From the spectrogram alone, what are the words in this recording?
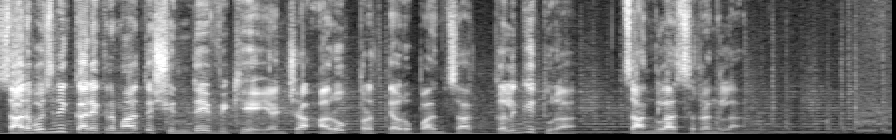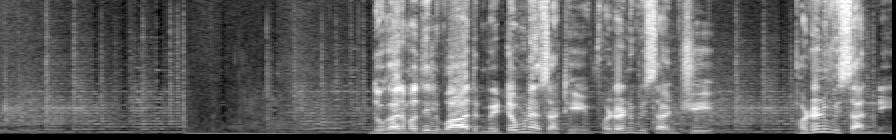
सार्वजनिक कार्यक्रमात शिंदे विखे यांच्या आरोप प्रत्यारोपांचा कलगीतुरा चांगलाच रंगला. दोघांमधील वाद मिटवण्यासाठी फडणवीसांची फडणवीसांनी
